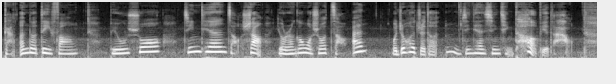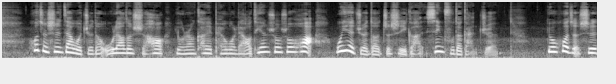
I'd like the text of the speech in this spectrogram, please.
感恩的地方。比如说，今天早上有人跟我说早安，我就会觉得，嗯，今天心情特别的好。或者是在我觉得无聊的时候，有人可以陪我聊天说说话，我也觉得这是一个很幸福的感觉。又或者是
